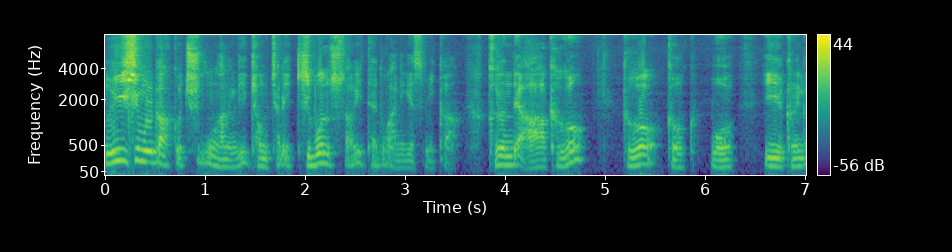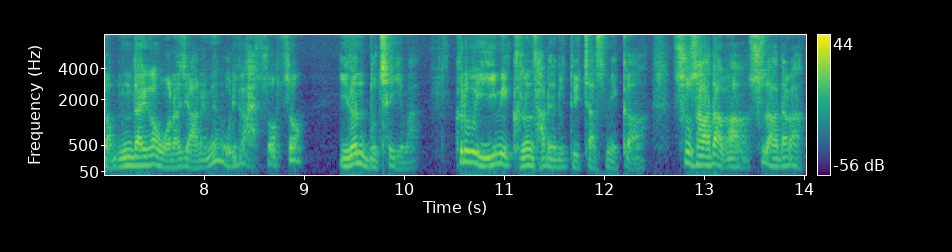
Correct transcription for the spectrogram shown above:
의심을 갖고 추궁하는 게 경찰의 기본 수사의 태도 아니겠습니까? 그런데, 아, 그거, 그거, 그, 뭐, 이, 그러니까 문다이가 원하지 않으면 우리가 할 수 없어. 이런 무책임한. 그리고 이미 그런 사례들도 있지 않습니까? 수사하다가, 수사하다가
